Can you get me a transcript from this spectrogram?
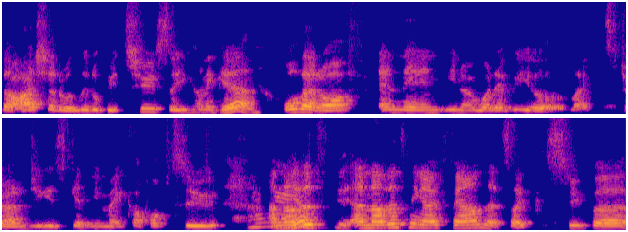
the eyeshadow a little bit too, so you kind of get Yeah. all that off, and then you know whatever your like strategy is, getting your makeup off too. Oh, Another th- another thing I found that's like super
